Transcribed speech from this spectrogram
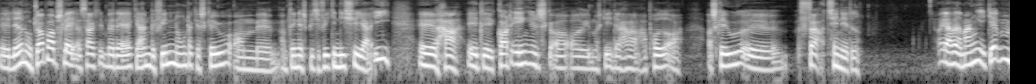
øh, lavet nogle jobopslag og sagt, hvad det er, jeg gerne vil finde nogen, der kan skrive om, øh, om den her specifikke niche, jeg er i, øh, har et øh, godt engelsk og, og måske endda har, har prøvet at, at skrive øh, før til nettet. Og jeg har været mange igennem,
